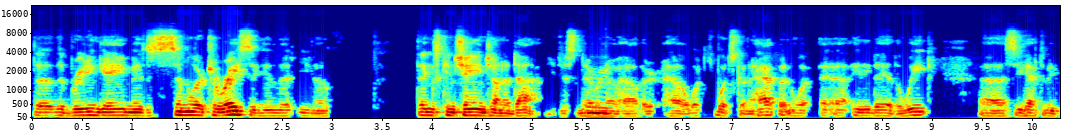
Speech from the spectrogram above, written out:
the the breeding game is similar to racing in that you know things can change on a dime. You just never Mhm. know how they're how what's what's going to happen what uh, any day of the week. Uh, so you have to be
